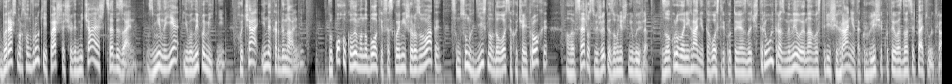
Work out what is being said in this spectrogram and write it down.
Береш смартфон в руки, і перше, що відмічаєш, це дизайн. Зміни є, і вони помітні, хоча і не кардинальні. В епоху, коли моноблоки все складніше розвивати, Samsung дійсно вдалося, хоча й трохи, але все ж освіжити зовнішній вигляд. Заокруглені грані та гострі кути S24 Ultra змінили на гостріші грані та кругліші кути в S25 Ultra.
